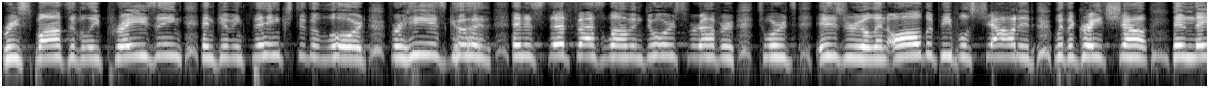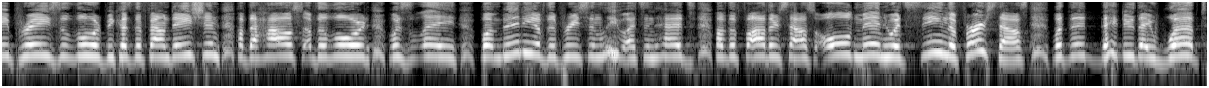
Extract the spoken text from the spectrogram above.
responsively, praising and giving thanks to the Lord, for he is good, and his steadfast love endures forever towards Israel. And all the people shouted with a great shout, and they praised the Lord because the foundation of the house of the Lord was laid. But many of the priests and Levites and heads of the father's house, old men who had seen the first house. What did they do? They wept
